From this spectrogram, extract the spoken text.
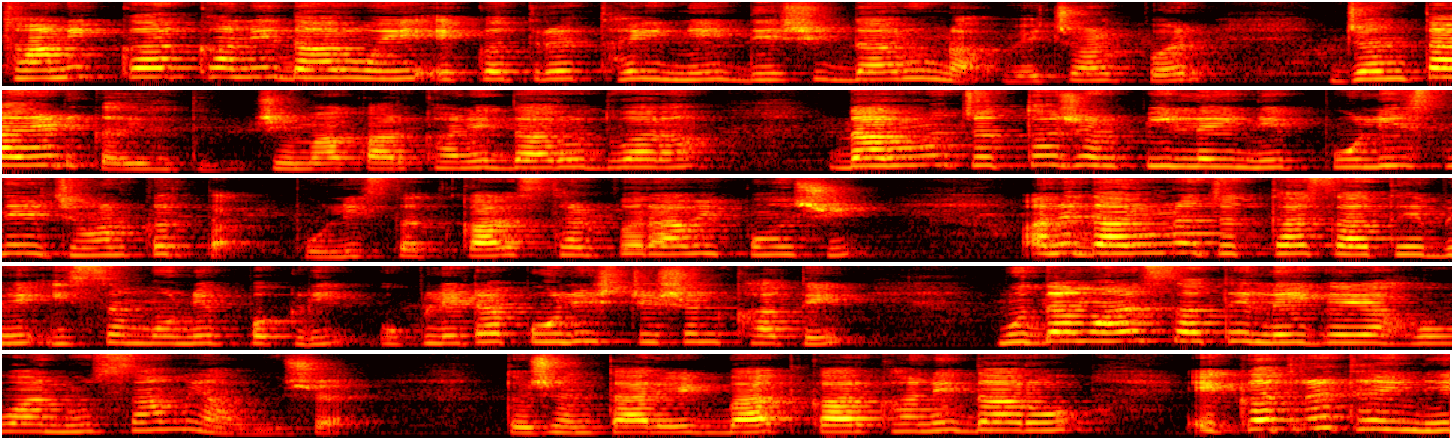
સ્થાનિક કારખાનેદારોએ એકત્ર થઈને દેશી દારૂના વેચાણ પર જનતા રેડ કરી હતી, જેમાં કારખાનેદારો દ્વારા દારૂનો જથ્થો ઝડપી લઈને પોલીસને જાણ કરતા પોલીસ તત્કાલ સ્થળ પર આવી પહોંચી અને દારૂના જથ્થા સાથે બે ઈસમોને પકડી ઉપલેટા પોલીસ સ્ટેશન ખાતે મુદ્દામાલ સાથે લઈ ગયા હોવાનું સામે આવ્યું છે. તો જનતા રેડ બાદ કારખાનેદારો એકત્ર થઈને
